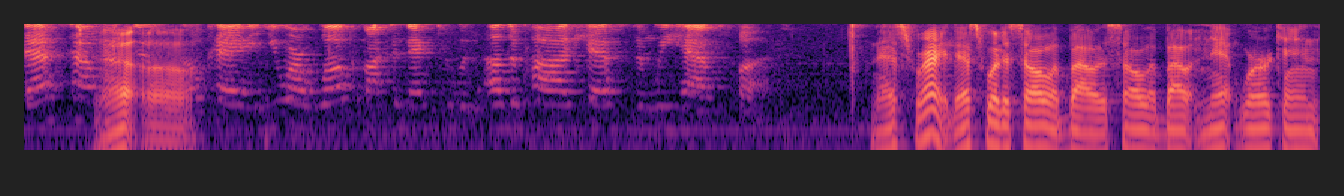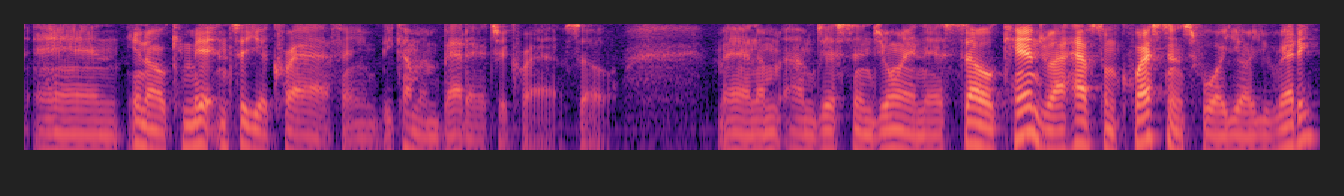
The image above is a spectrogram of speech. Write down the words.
That's how we Uh-oh. it, okay? And you are welcome. I connect you with other podcasts and we have fun. That's right. That's what it's all about. It's all about networking and you know committing to your craft and becoming better at your craft. So, man, I'm I'm just enjoying this. So, Kyndra, I have some questions for you. Are you ready?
